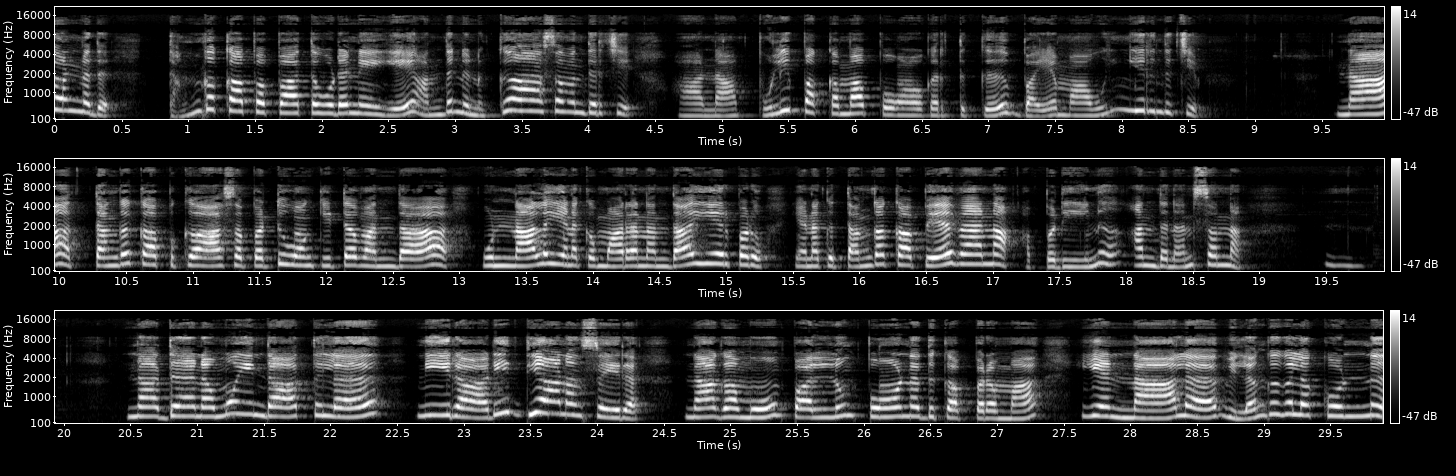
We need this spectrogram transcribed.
சொன்னது. தங்க காப்பை பார்த்த உடனேயே அந்தனனுக்கு ஆசை வந்துருச்சு. ஆனால் புலி பக்கமாக போகிறதுக்கு பயமாகவும் இருந்துச்சு. நான் தங்க காப்புக்கு ஆசைப்பட்டு உன்கிட்ட வந்தா உன்னால் எனக்கு மரணம்தான் ஏற்படும். எனக்கு தங்க காப்பே வேணாம் அப்படின்னு அந்தனன் சொன்னான். நான் தினமும் இந்த ஆற்றுல நீராடி தியானம் செய்கிற நகமும் பல்லும் போனதுக்கப்புறமா என்னால் விலங்குகளை கொன்று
